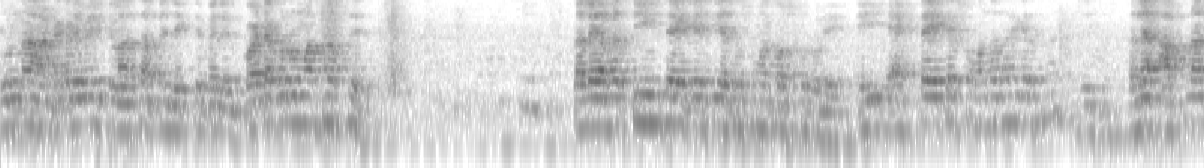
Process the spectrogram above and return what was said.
খুলনা আর্ট একাডেমির ক্লাসে আপনি দেখতে পেলেন। কয়টা গরুর মাথা আছে? তাহলে আমরা তিনটা এঁকেছি এত সময় কষ্ট করে। এই একটা এটার সমাধান হয়ে গেছে না? তাহলে আপনার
